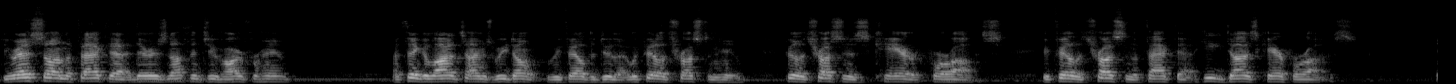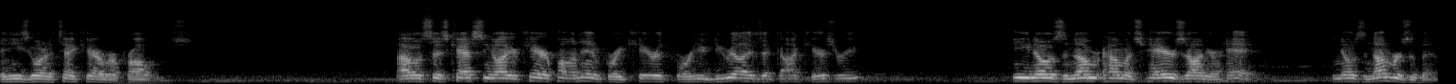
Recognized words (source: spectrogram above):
Do you rest on the fact that there is nothing too hard for Him? I think a lot of times we don't. We fail to do that. We fail to trust in Him. We fail to trust in His care for us. We fail to trust in the fact that He does care for us. And He's going to take care of our problems. I says, casting all your care upon him, for he careth for you. Do you realize that God cares for you? He knows the number, how much hairs on your head. He knows the numbers of them.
